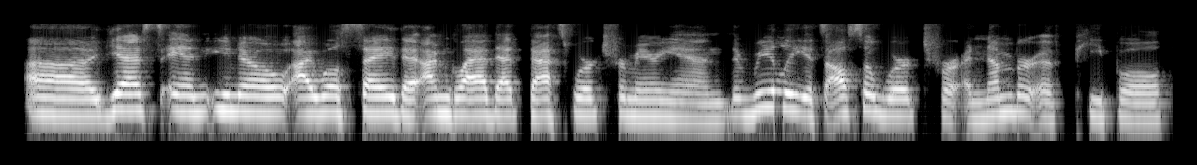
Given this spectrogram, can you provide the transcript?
Uh, yes, and you know, I will say that I'm glad that that's worked for Marianne. The really, it's also worked for a number of people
